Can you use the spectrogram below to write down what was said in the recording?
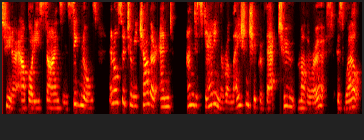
to, you know, our body's signs and signals and also to each other. And understanding the relationship of that to Mother Earth as well.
